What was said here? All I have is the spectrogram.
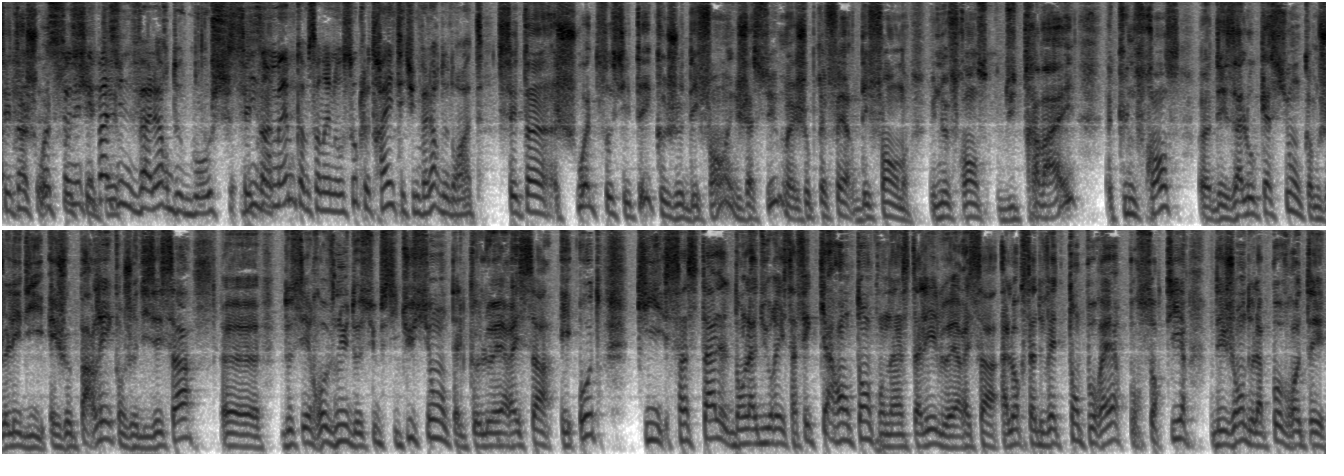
c'est un choix de ce n'était pas une valeur de gauche, disant même, comme Sandrine Rousseau, que le travail était une valeur de droite. C'est un choix de société que je défends et que j'assume. Je préfère défendre une France du travail qu'une France euh, des allocations, comme je l'ai dit. Et je parlais, quand je disais ça, euh, de ces revenus de substitution tels que le RSA et autres qui s'installent dans la durée. Ça fait 40 ans qu'on a installé le RSA, alors que ça devait être temporaire pour sortir des gens de la pauvreté.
